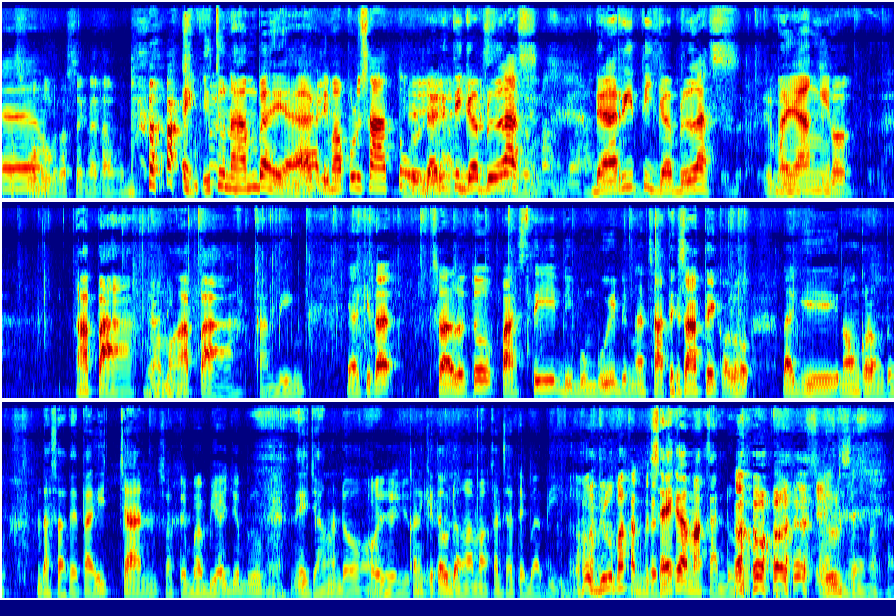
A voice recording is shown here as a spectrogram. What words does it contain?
eh, eh itu nambah ya, 51 loh, dari 13. Dari 13. Bayangin. Apa? Ngomong apa? Kambing. Ya kita selalu tuh pasti dibumbui dengan sate-sate kalau lagi nongkrong tuh. Entah sate taichan. Sate babi aja belum ya? Eh jangan dong. Oh, iya gitu kan ya. kita udah nggak makan sate babi. Oh, dulu makan berarti. Saya gak makan dulu. dulu saya makan.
